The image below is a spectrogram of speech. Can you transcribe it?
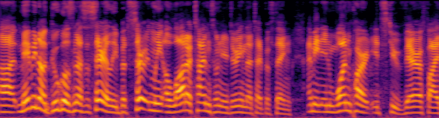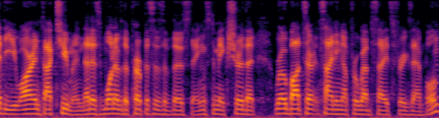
Uh, maybe not Google's necessarily, but certainly a lot of times when you're doing that type of thing, I mean, in one part, it's to verify that you are in fact human. That is one of the purposes of those things, to make sure that robots aren't signing up for websites, for example.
